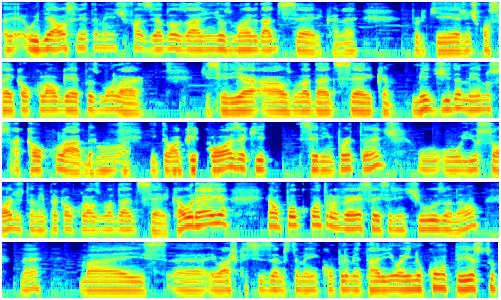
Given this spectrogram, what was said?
É, O ideal seria também a gente fazer a dosagem de osmolaridade sérica, né? Porque a gente consegue calcular o gap osmolar, que seria a osmolaridade sérica medida menos a calculada. Boa. Então a glicose aqui seria importante, o, o- e o sódio também para calcular a osmolaridade sérica. A ureia é um pouco controverso aí se a gente usa ou não, né? Mas eh, eu acho que esses exames também complementariam aí no contexto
